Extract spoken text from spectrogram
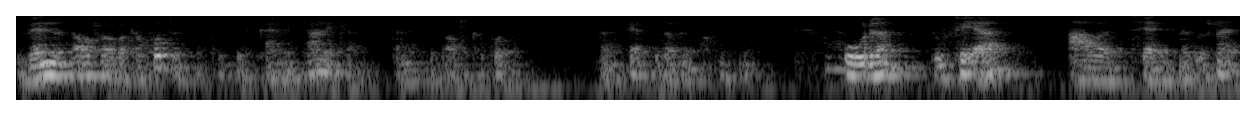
Wenn das Auto aber kaputt ist und du bist kein Mechaniker, dann ist das Auto kaputt. Dann fährst du damit auch nicht mehr. Ja. Oder du fährst, aber es fährt nicht mehr so schnell.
